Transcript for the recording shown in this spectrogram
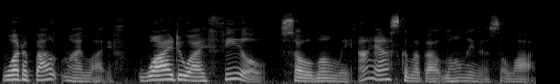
What about my life? Why do I feel so lonely? I ask them about loneliness a lot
